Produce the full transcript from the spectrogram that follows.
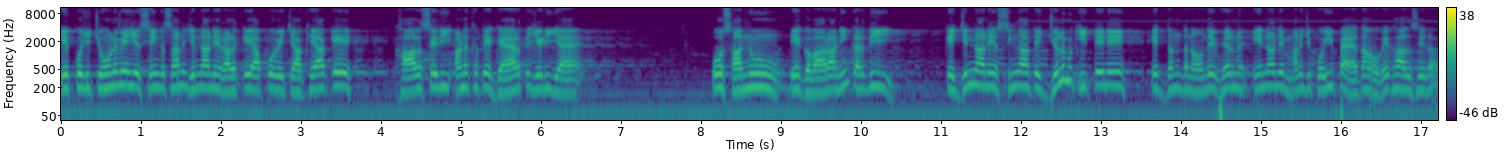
ਇਹ ਕੁਝ ਚੋਣਵੇਂ ਜੇ ਸਿੰਘ ਸਨ ਜਿਨ੍ਹਾਂ ਨੇ ਰਲ ਕੇ ਆਪੋ ਵਿੱਚ ਆਖਿਆ ਕਿ ਖਾਲਸੇ ਦੀ ਅਣਖ ਤੇ ਗੈਰਤ ਜਿਹੜੀ ਹੈ, ਉਹ ਸਾਨੂੰ ਇਹ ਗਵਾਰਾ ਨਹੀਂ ਕਰਦੀ ਕਿ ਜਿਨ੍ਹਾਂ ਨੇ ਸਿੰਘਾਂ ਤੇ ਜ਼ੁਲਮ ਕੀਤੇ ਨੇ, ਇਹ ਦੰਦਨਾਉਂਦੇ ਫਿਰਨ, ਇਹਨਾਂ ਦੇ ਮਨ 'ਚ ਕੋਈ ਭੈ ਤਾਂ ਹੋਵੇ ਖਾਲਸੇ ਦਾ।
